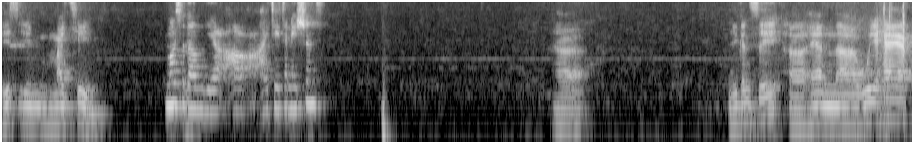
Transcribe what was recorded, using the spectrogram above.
he's in my team. Most of them yeah, are IT technicians. Uh, you can see, uh, and uh, we have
